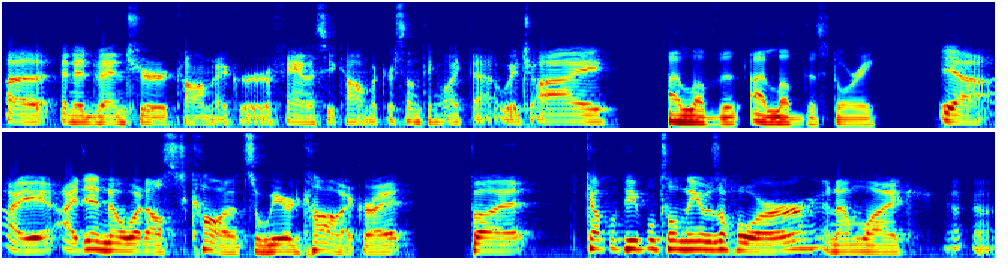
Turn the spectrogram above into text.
a, an adventure comic or a fantasy comic or something like that, which I I love the I love the story. Yeah, I I didn't know what else to call it. It's a weird comic, right? But a couple people told me it was a horror, and I'm like, uh, uh,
